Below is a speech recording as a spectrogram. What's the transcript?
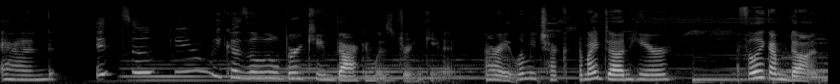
And it's so cute because the little bird came back and was drinking it. All right let me check. Am i done here? I feel like i'm done.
